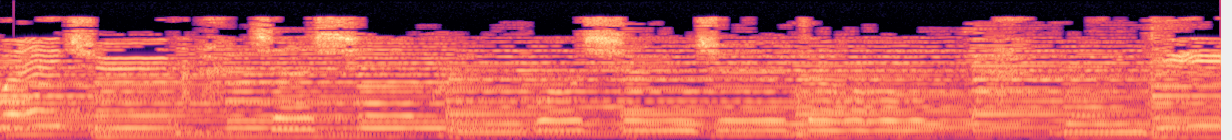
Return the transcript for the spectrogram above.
委屈，这些苦我甚至都愿意。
